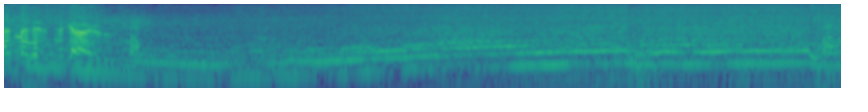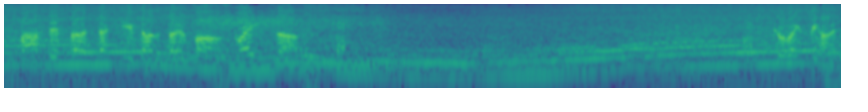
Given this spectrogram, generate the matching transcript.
Ten minutes to go. Fastest first sector you've done so far. Great stuff. Two lengths behind.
